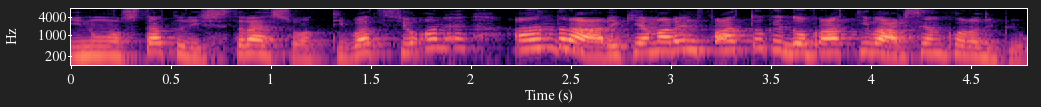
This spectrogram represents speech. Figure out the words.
in uno stato di stress o attivazione andrà a richiamare il fatto che dovrà attivarsi ancora di più.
